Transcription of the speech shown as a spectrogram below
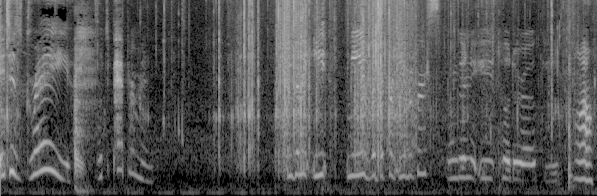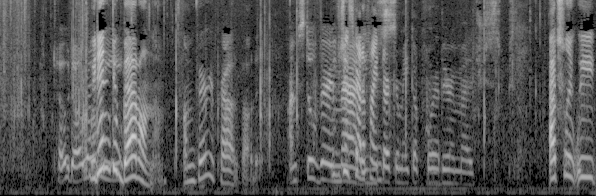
It is gray. What's peppermint? You gonna eat me of a different universe? I'm gonna eat Todoroki. Wow. Todoroki. We didn't do bad on them. I'm very proud about it. I'm still very We've mad. just gotta find darker makeup for it. Very much. Actually, we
